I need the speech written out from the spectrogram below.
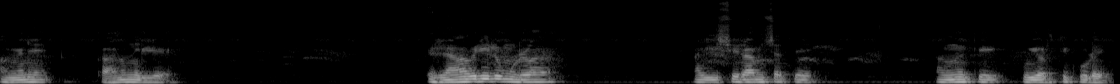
അങ്ങനെ കാണുന്നില്ലേ? എല്ലാവരിലുമുള്ള ആ ഈശ്വരാംശത്തെ അങ്ങക്ക് ഉയർത്തിക്കൂടെ?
